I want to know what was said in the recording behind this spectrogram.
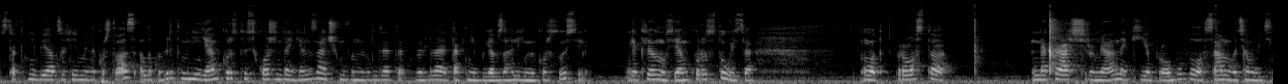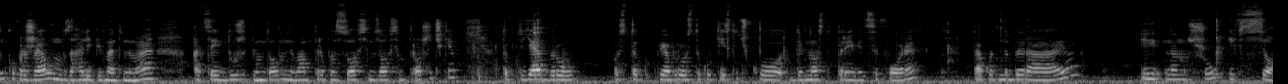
Ось так, ніби я взагалі не користувалася, але повірте мені, я їм користуюсь кожен день. Я не знаю, чому вони виглядають, виглядають так, ніби я взагалі не користуюся. Я клянусь, я їм користуюся. От, просто найкращі румяна, які я пробувала, саме в цьому відтінку, в рожевому взагалі пігменту немає, а цей дуже пігментований, вам треба зовсім зовсім трошечки. Тобто я беру ось таку, я беру ось таку кісточку 93 від Sephora, так от набираю і наношу, і все.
